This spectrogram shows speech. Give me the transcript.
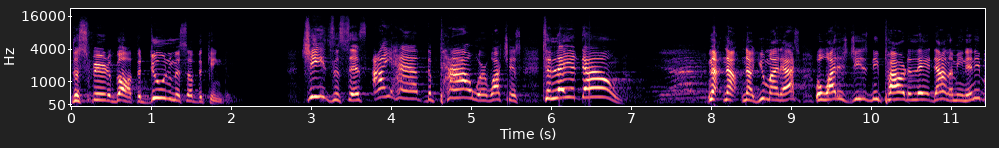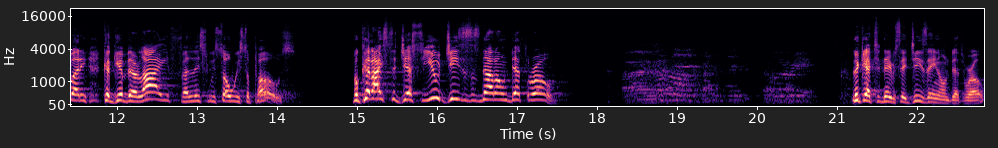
the Spirit of God, the dunamis of the kingdom. Jesus says, I have the power, watch this, to lay it down. Now, now, now, you might ask, well, why does Jesus need power to lay it down? I mean, anybody could give their life, at least we so we suppose. But could I suggest to you, Jesus is not on death row. Look at your neighbor say, Jesus ain't on death row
